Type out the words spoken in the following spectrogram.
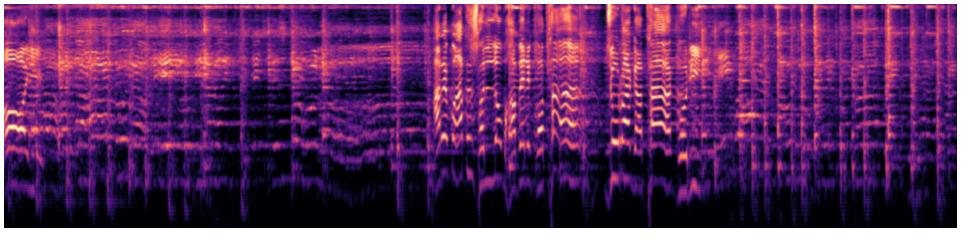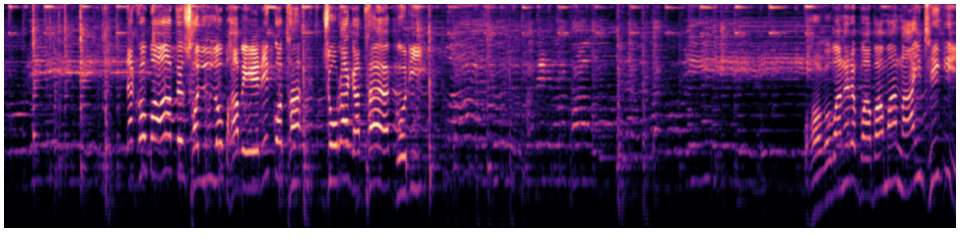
হয়। আরে বাদ শল্য ভাবের কথা, জোড়া গাথা করি। দেখো বাত শল্য ভাবের কথা, জোড়া গাথা করি ভগবানের বাবা মা নাই ঠিকই,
